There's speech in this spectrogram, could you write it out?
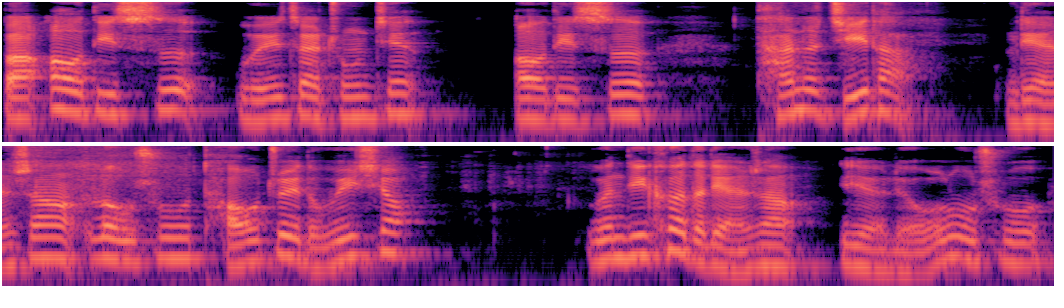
把奥蒂斯围在中间。奥蒂斯弹着吉他，脸上露出陶醉的微笑。温迪克的脸上也流露出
